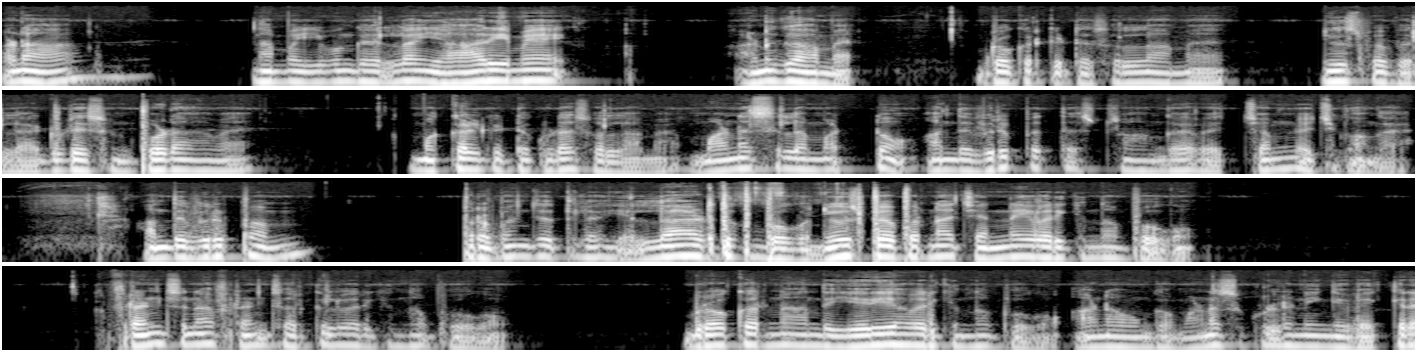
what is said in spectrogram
ஆனால் நம்ம இவங்க எல்லாம் யாரையுமே அணுகாமல் புரோக்கர்கிட்ட சொல்லாமல் நியூஸ் பேப்பரில் அட்வர்டைஸ்மெண்ட் போடாமல் மக்கள்கிட்ட கூட சொல்லாமல் மனசில் மட்டும் அந்த விருப்பத்தை ஸ்ட்ராங்காக வச்சோம்னு வச்சுக்கோங்க. அந்த விருப்பம் பிரபஞ்சத்தில் எல்லா இடத்துக்கும் போகும். நியூஸ் பேப்பர்னால் சென்னை வரைக்கும் தான் போகும். ஃப்ரெண்ட்ஸ்னால் ஃப்ரெண்ட் சர்க்கிள் வரைக்கும் தான் போகும். புரோக்கர்னால் அந்த ஏரியா வரைக்கும் தான் போகும். ஆனால் உங்கள் மனசுக்குள்ளே நீங்கள் வைக்கிற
